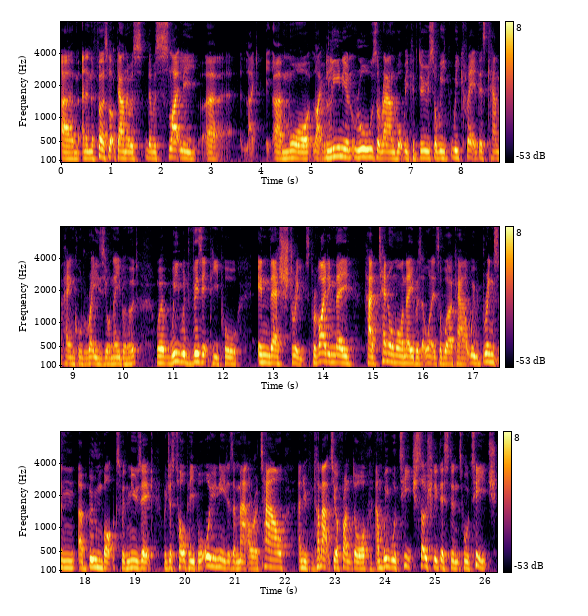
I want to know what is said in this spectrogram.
um, and in the first lockdown there was there was slightly uh, like uh, more like lenient rules around what we could do. So we we created this campaign called raise your neighborhood where we would visit people in their streets providing they had 10 or more neighbors that wanted to work out. We would bring some a boom box with music. We just told people all you need is a mat or a towel and you can come out to your front door and we will teach socially distance we'll teach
